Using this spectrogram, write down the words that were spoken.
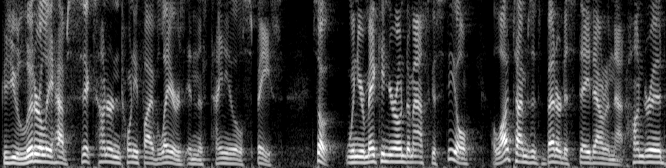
because you literally have 625 layers in this tiny little space. So when you're making your own Damascus steel, a lot of times it's better to stay down in that 100,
